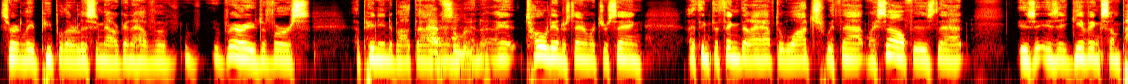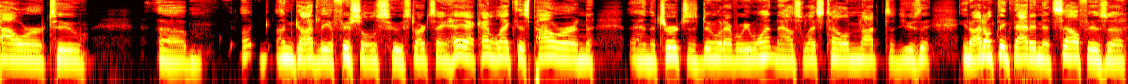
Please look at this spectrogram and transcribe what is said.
certainly people that are listening now are going to have a very diverse opinion about that. Absolutely. And, and I totally understand what you're saying. I think the thing that I have to watch with that myself is that is is it giving some power to um, ungodly officials who start saying, "Hey, I kind of like this power, and and the church is doing whatever we want now, so let's tell them not to use it." You know, I don't think that in itself is a,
